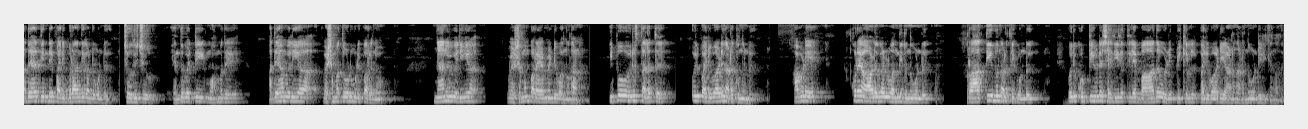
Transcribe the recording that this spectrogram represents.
അദ്ദേഹത്തിന്റെ പരിഭ്രാന്തി കണ്ടുകൊണ്ട് ചോദിച്ചു എന്തുപറ്റി മുഹമ്മദേ? അദ്ദേഹം വലിയ വിഷമത്തോടു കൂടി പറഞ്ഞു ഞാനൊരു വലിയ വിഷമം പറയാൻ വേണ്ടി വന്നതാണ്. ഇപ്പോൾ ഒരു സ്ഥലത്ത് ഒരു പരിപാടി നടക്കുന്നുണ്ട്. അവിടെ കുറേ ആളുകൾ വന്നിരുന്നു കൊണ്ട് റാത്തീബ് നടത്തിക്കൊണ്ട് ഒരു കുട്ടിയുടെ ശരീരത്തിലെ ബാധ ഒഴിപ്പിക്കൽ പരിപാടിയാണ് നടന്നുകൊണ്ടിരിക്കുന്നത്.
